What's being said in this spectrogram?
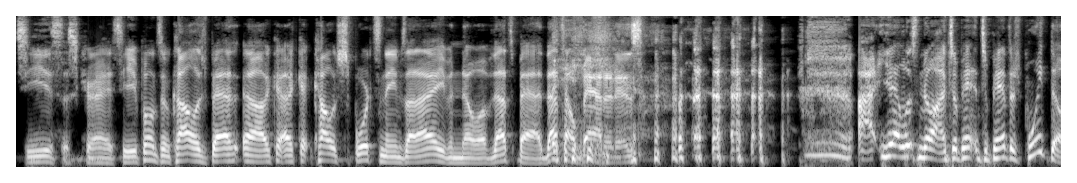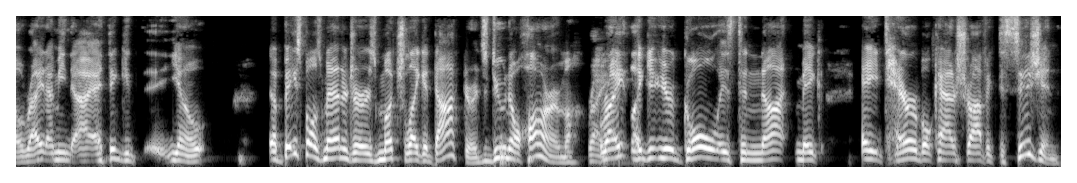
Jesus Christ! You're pulling some college ba- uh, college sports names that I even know of. That's bad. That's how bad it is. uh, yeah, listen. No, to, to Panther's point, though, right? I mean, I, I think you know a baseball's manager is much like a doctor. It's do no harm, right? right? Like your goal is to not make a terrible catastrophic decision.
